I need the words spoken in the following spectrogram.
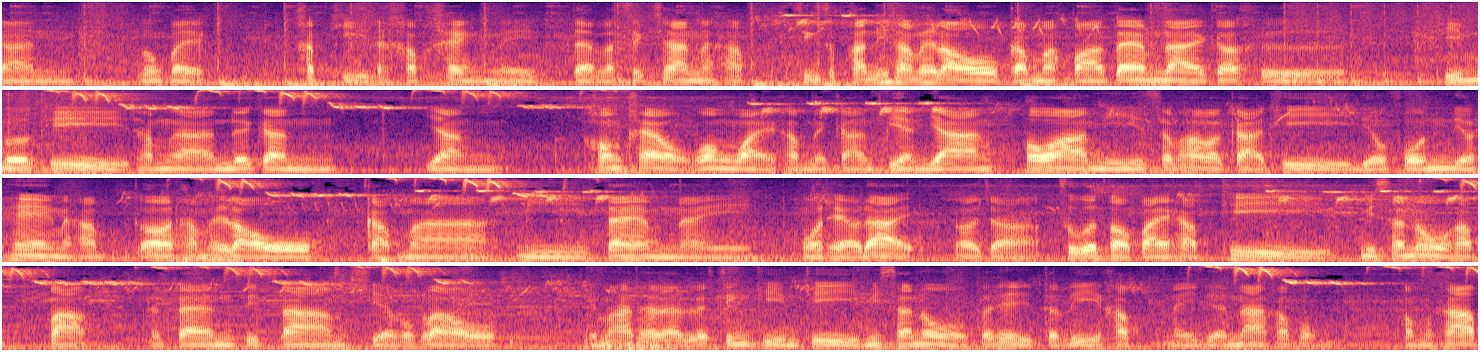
การลงไปขับขี่และขับแข่งในแต่ละ section นะครับ สิ่งสำคัญที่ทำให้เรากลับมาคว้าแต้มได้ก็คือทีมเวิร์กที่ทำงานด้วยกันอย่าง คล่องแคล่วว่องไวครับในการเปลี่ยนยาง เพราะว่ามีสภาพอากาศที่เดี๋ยวฝนเดี๋ยวแห้งนะครับ ก็ทำให้เรากลับมามีแต้มในหัวแถวได้ ก็จะสู้กันต่อไปครับที่มิซาโนครับฝากแฟนๆติดตามเชียร์พวกเรา Yamaha Thailand Racing Team ที่มิซาโนประเทศอิตาลีครับในเดือนหน้าครับผมขอบคุณครับ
